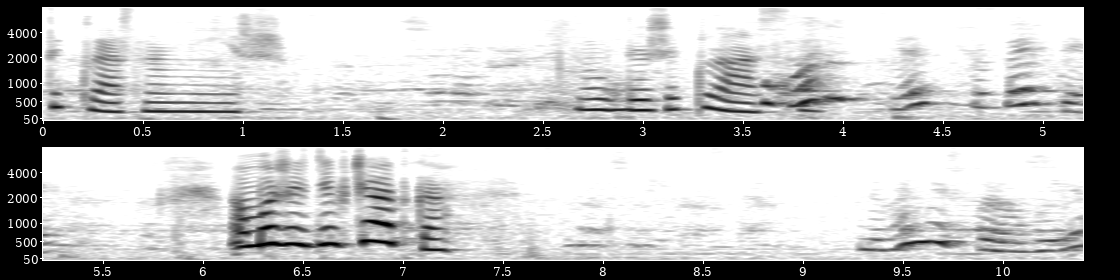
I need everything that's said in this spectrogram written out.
ти класно вмієш. Ну, дуже класно. А може дівчатка? Давай не спробуй, я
